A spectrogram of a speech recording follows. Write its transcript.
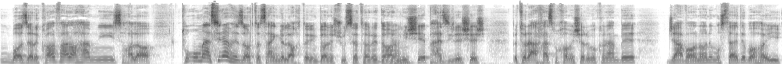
بازار کار فراهم نیست. حالا تو اون مسیر هم هزار تا سنگ لاخ داریم. دانشجو ستاره دار بله. میشه. پذیرشش به طور اخص می‌خوام اشاره بکنم به جوانان مستعد باهایی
